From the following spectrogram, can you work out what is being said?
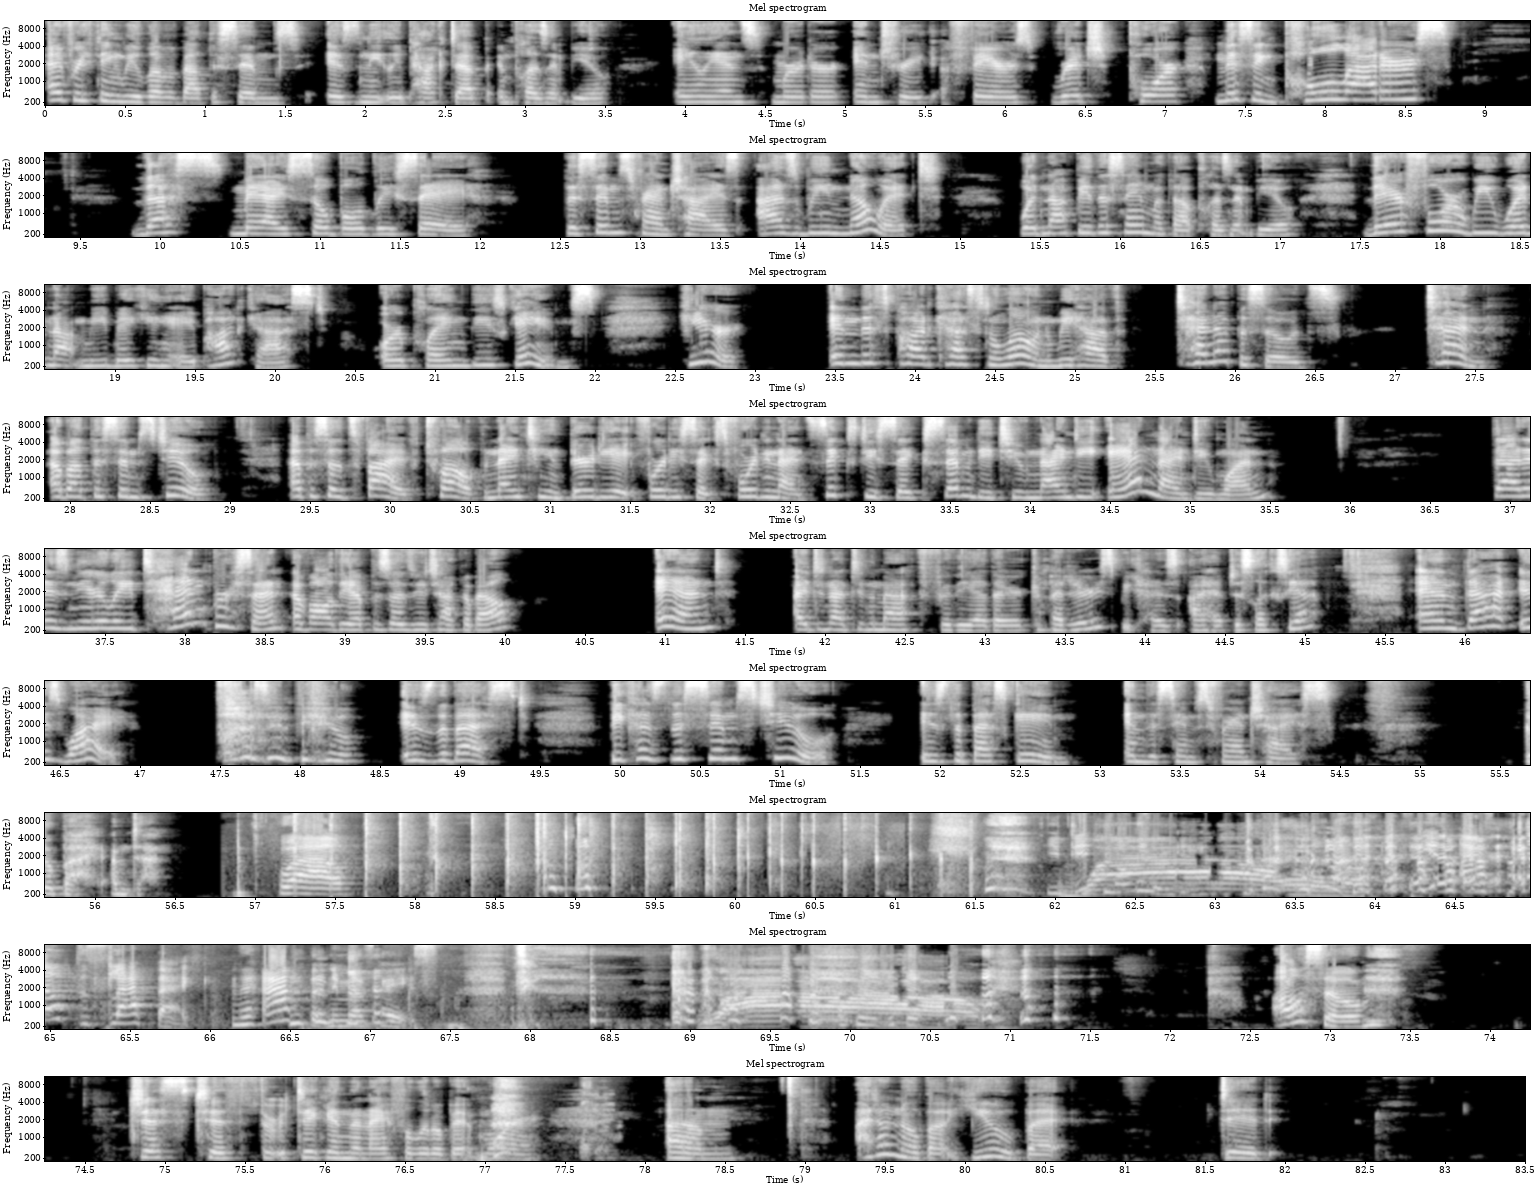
Everything we love about The Sims is neatly packed up in Pleasant View. Aliens, murder, intrigue, affairs, rich, poor, missing pool ladders. Thus, may I so boldly say, the Sims franchise, as we know it, would not be the same without Pleasant View. Therefore, we would not be making a podcast or playing these games. Here, in this podcast alone, we have 10 episodes 10 about The Sims 2. Episodes 5, 12, 19, 38, 46, 49, 66, 72, 90, and 91. That is nearly 10% of all the episodes we talk about. And I did not do the math for the other competitors because I have dyslexia. And that is why Pleasant View is the best. Because The Sims 2 is the best game in the Sims franchise. Goodbye. I'm done. Wow. You did Wow. motivate me. I felt the slap back happen in my face. wow. Also, just to th- dig in the knife a little bit more, um, I don't know about you, but did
